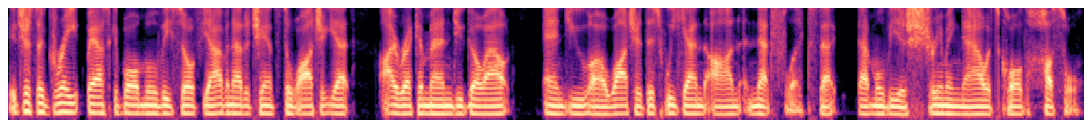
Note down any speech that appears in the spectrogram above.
It's just a great basketball movie. So if you haven't had a chance to watch it yet, I recommend you go out and you uh, watch it this weekend on Netflix. That that movie is streaming now. It's called Hustle.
